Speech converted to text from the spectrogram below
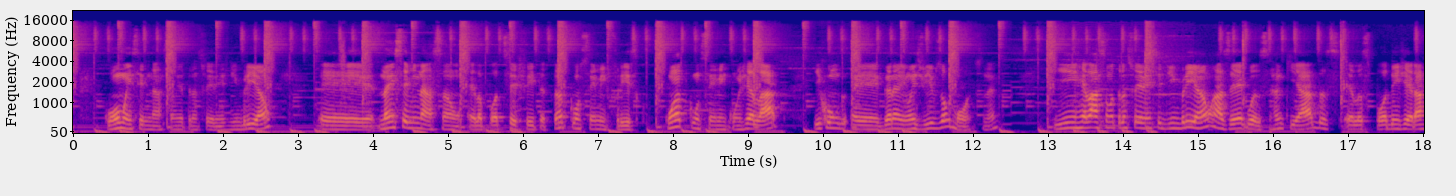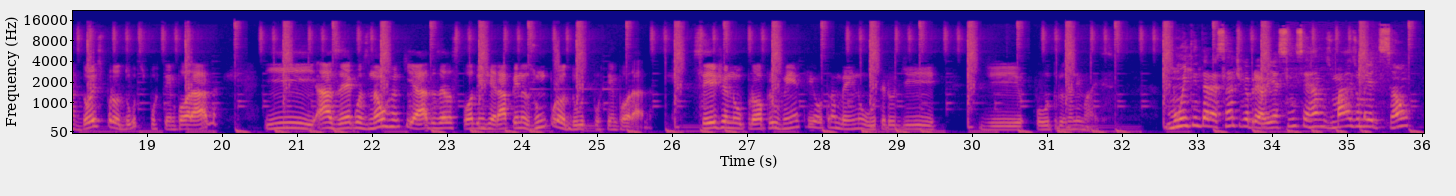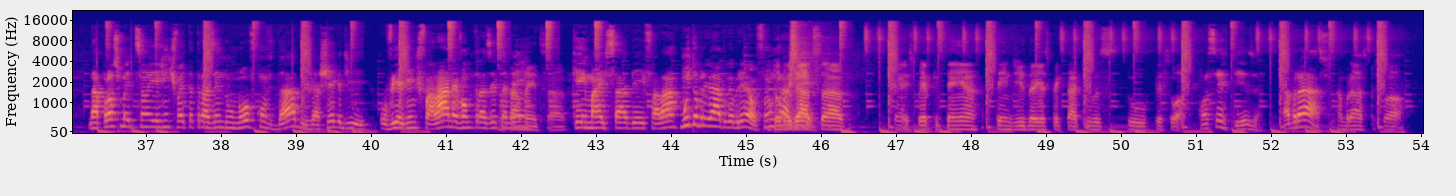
como a inseminação e a transferência de embrião. É, na inseminação, ela pode ser feita tanto com sêmen fresco quanto com sêmen congelado e com é, garanhões vivos ou mortos, né? E em relação à transferência de embrião, as éguas ranqueadas elas podem gerar dois produtos por temporada e as éguas não ranqueadas elas podem gerar apenas um produto por temporada, seja no próprio ventre ou também no útero de, de outros animais. Muito interessante, Gabriel. E assim encerramos mais uma edição na próxima edição aí a gente vai estar tá trazendo um novo convidado. Já chega de ouvir a gente falar, né? Vamos trazer também sabe. quem mais sabe aí falar. Muito obrigado, Gabriel. Foi um Muito prazer. obrigado, sabe. É, espero que tenha atendido aí as expectativas do pessoal. Com certeza. Abraço. Abraço, pessoal.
